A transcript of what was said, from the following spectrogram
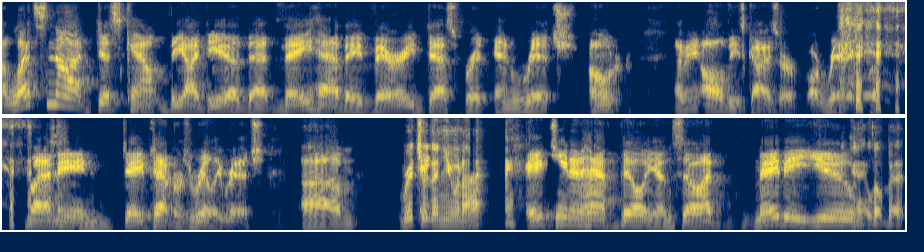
uh, let's not discount the idea that they have a very desperate and rich owner. I mean, all these guys are are rich, but, but I mean, Dave Tepper's really rich. Um, Richer eight, than you and I? 18 and a half billion. So I maybe you okay, a little bit.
